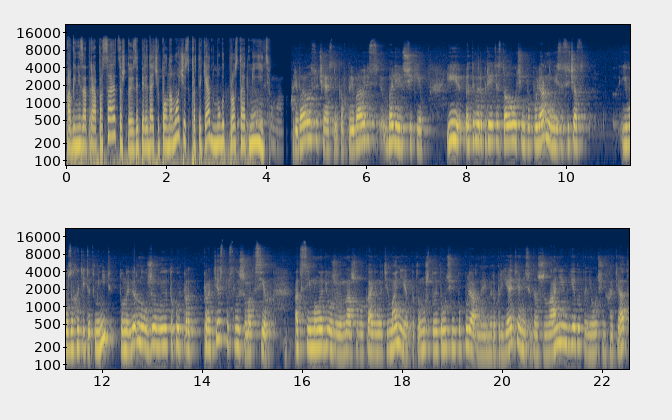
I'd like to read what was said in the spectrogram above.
Организаторы опасаются, что из-за передачи полномочий спартакиаду могут просто отменить. Прибавилось участников, прибавились болельщики. И это мероприятие стало очень популярным. Если сейчас его захотеть отменить, то, наверное, уже мы такой протест услышим от всех, от всей молодежи нашего Канина Тимания, потому что это очень популярное мероприятие, они сюда с желанием едут, они очень хотят.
